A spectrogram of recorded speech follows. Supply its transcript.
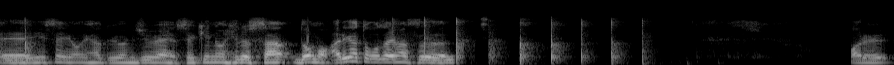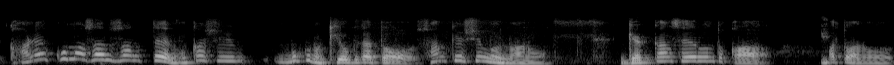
えー、2440円、関野博さん、どうもありがとうございます。あれ、金子勝さんって昔、僕の記憶だと、産経新聞のあの月刊正論とか、あとあの、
